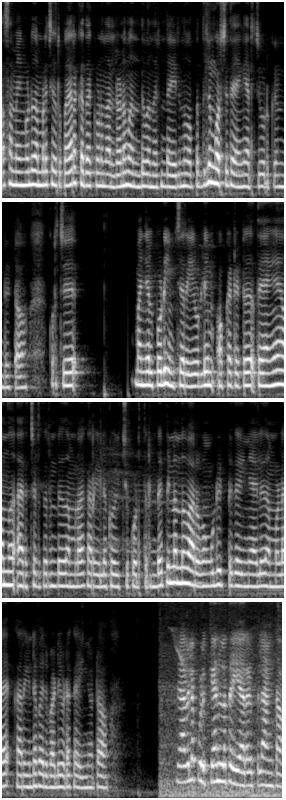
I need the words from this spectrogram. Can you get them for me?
ആ സമയം കൊണ്ട് നമ്മുടെ ചെറുപയറൊക്കെ ഇതാക്കണം? നല്ലോണം വെന്ത് വന്നിട്ടുണ്ടായിരുന്നു. അപ്പോൾ ഇതിലും കുറച്ച് തേങ്ങ അരച്ച് കൊടുക്കുന്നുണ്ട് കേട്ടോ. കുറച്ച് മഞ്ഞൾപ്പൊടിയും ചെറിയ ഉള്ളിയും ഒക്കെ ഇട്ടിട്ട് തേങ്ങ ഒന്ന് അരച്ചെടുത്തിട്ടുണ്ട്. നമ്മളെ കറിയിലൊക്കെ ഒഴിച്ച് കൊടുത്തിട്ടുണ്ട്. പിന്നെ ഒന്ന് വറവും കൂടി ഇട്ട് കഴിഞ്ഞാൽ നമ്മളെ കറീന്റെ പരിപാടി ഇവിടെ കഴിഞ്ഞു കേട്ടോ. രാവിലെ കുളിക്കാനുള്ള തയ്യാറെടുപ്പിലാണ് കേട്ടോ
